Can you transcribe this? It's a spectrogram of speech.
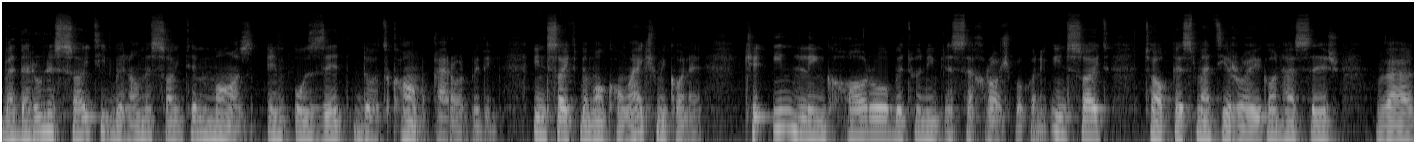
و درون سایتی به نام سایت ماز moz.com قرار بدیم. این سایت به ما کمک می‌کنه که این لینک ها رو بتونیم استخراج بکنیم. این سایت تا قسمتی رایگان هستش و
